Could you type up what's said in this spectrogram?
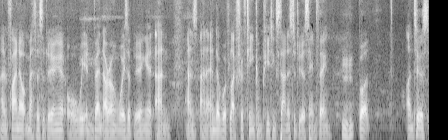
and find out methods of doing it, or we invent our own ways of doing it, and and and end up with like 15 competing standards to do the same thing. But until it's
